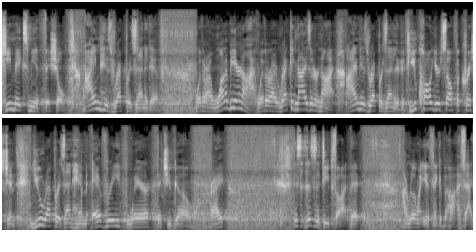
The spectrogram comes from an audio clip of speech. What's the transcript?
He makes me official. I'm his representative. Whether I want to be or not, whether I recognize it or not, I'm his representative. If you call yourself a Christian, you represent him everywhere that you go, right? This, this is a deep thought that I really want you to think about. I, I,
